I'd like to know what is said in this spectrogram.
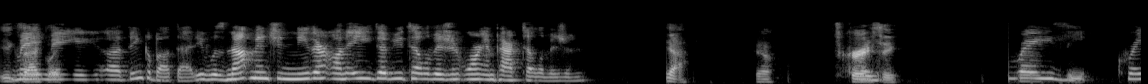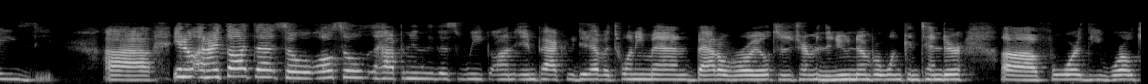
exactly. may, may uh, think about that? It was not mentioned neither on AEW television or Impact television. Yeah. Yeah. It's crazy. Crazy, crazy. Uh, you know, and I thought that, so also happening this week on Impact, we did have a 20 man battle royal to determine the new number one contender, uh, for the world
